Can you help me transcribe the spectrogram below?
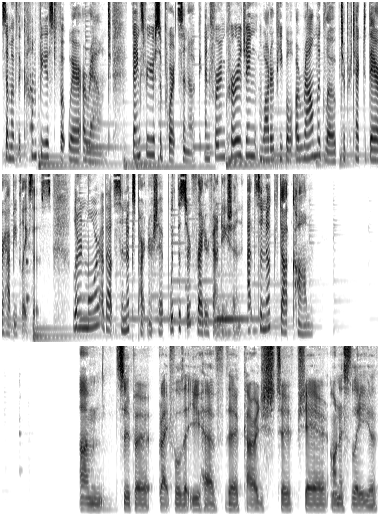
some of the comfiest footwear around. Thanks for your support, Sanuk, and for encouraging water people around the globe to protect their happy places. Learn more about Sanuk's partnership with the Surfrider Foundation at sanuk.com. I'm super grateful that you have the courage to share honestly your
